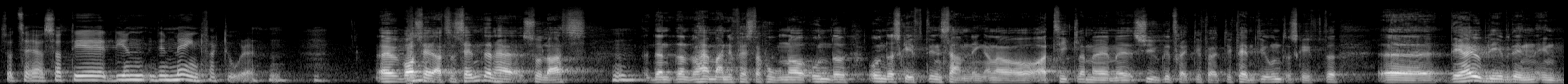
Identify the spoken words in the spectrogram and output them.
Så att säga. Så att det, det, är en, det är en mängd faktorer. Mm. Eh, vad säger, alltså sen den här Solas den, den, de här manifestationerna, under, underskriftinsamlingarna och artiklar med, med 20, 30, 40, 50 underskrifter. Eh, det har ju blivit en, en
